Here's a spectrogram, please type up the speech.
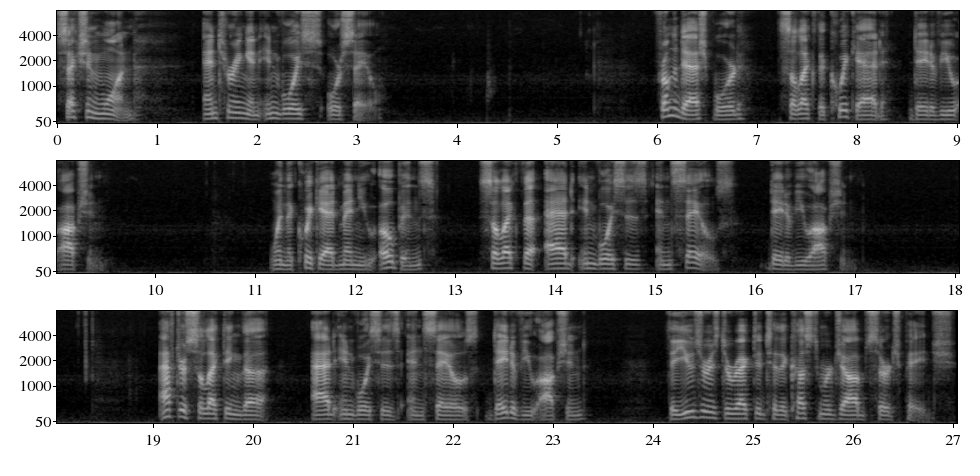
Section 1 Entering an Invoice or Sale from the dashboard, select the Quick Add Data View option. When the Quick Add menu opens, select the Add Invoices and Sales Data View option. After selecting the Add Invoices and Sales Data View option, the user is directed to the Customer Job search page.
